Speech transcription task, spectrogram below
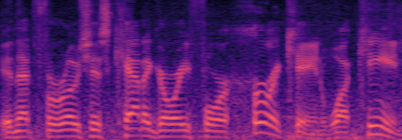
in that ferocious category four Hurricane Joaquin.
